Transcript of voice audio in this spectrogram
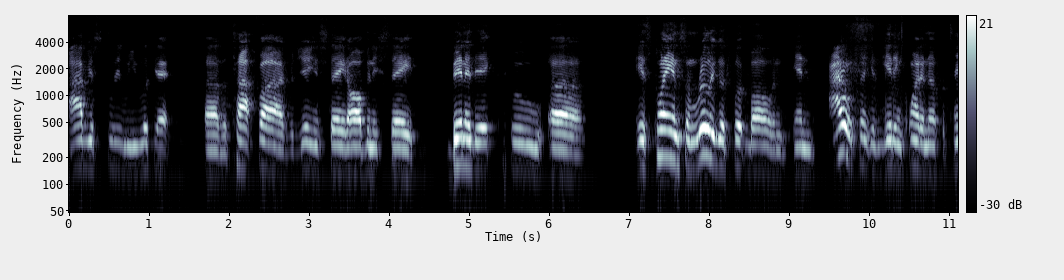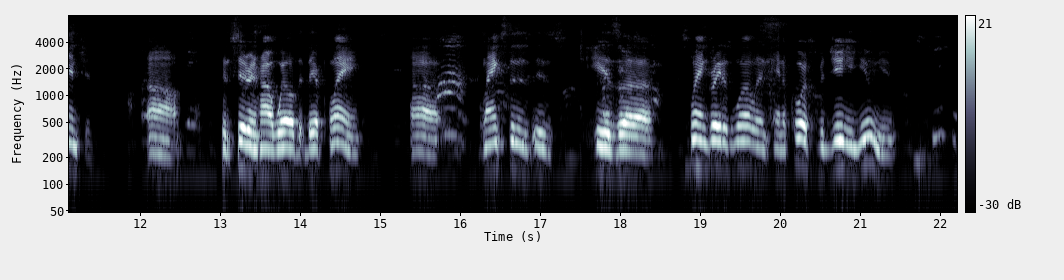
obviously, when you look at uh, the top five, Virginia State, Albany State, Benedict, who uh, is playing some really good football, and, and I don't think is getting quite enough attention, uh, considering how well that they're playing. Uh, Langston is is, is uh, playing great as well, and, and of course Virginia Union. Excuse me,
